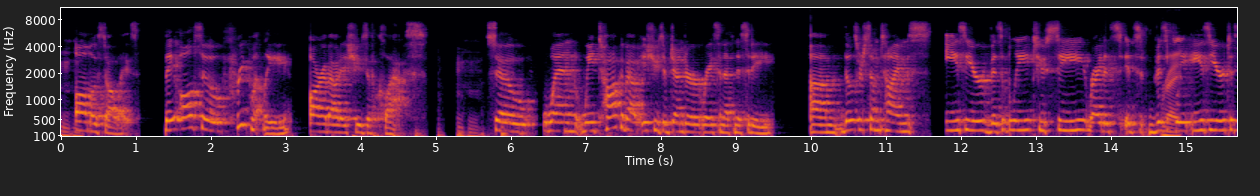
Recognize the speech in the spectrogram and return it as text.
Mm-hmm. Almost always. They also frequently are about issues of class. So when we talk about issues of gender, race, and ethnicity, um, those are sometimes easier visibly to see right it's it's visibly right. easier to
